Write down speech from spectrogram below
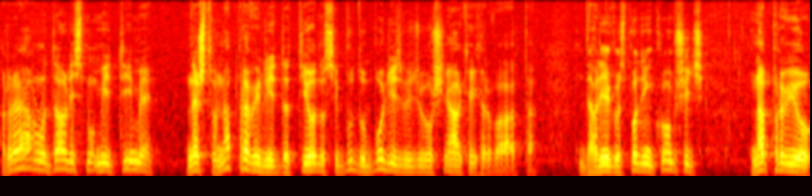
realno da li smo mi time nešto napravili da ti odnosi budu bolji između Bošnjaka i Hrvata. Da li je gospodin Komšić napravio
